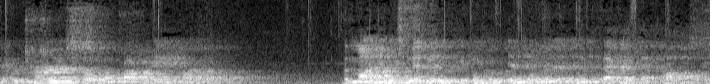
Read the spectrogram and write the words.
And the return of stolen property and violence. The monuments men were the people who implemented and effected that policy.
